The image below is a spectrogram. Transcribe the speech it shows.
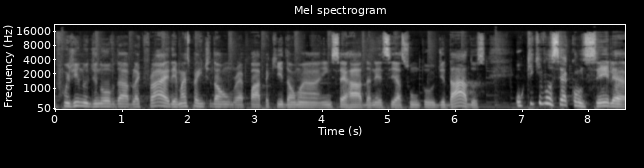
fugindo de novo da Black Friday, mais para a gente dar um wrap-up aqui, dar uma encerrada nesse assunto de dados, o que, que você aconselha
